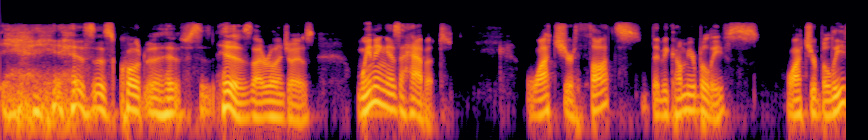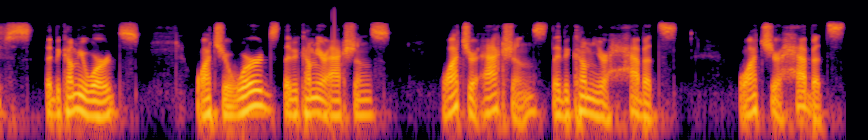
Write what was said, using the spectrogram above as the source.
his, his quote, uh, his, his I really enjoy is winning is a habit. Watch your thoughts, they become your beliefs. Watch your beliefs, they become your words. Watch your words, they become your actions. Watch your actions, they become your habits. Watch your habits,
